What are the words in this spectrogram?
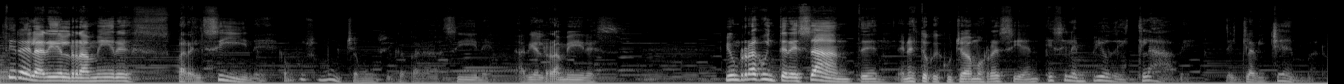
Este era el Ariel Ramírez para el cine. Compuso mucha música para cine, Ariel Ramírez. Y un rasgo interesante en esto que escuchábamos recién es el empleo del clave, del clavicémbalo.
